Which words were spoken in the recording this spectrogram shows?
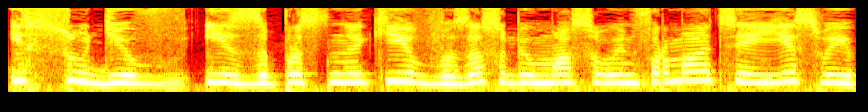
із суддів, із представників засобів масової інформації є свої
